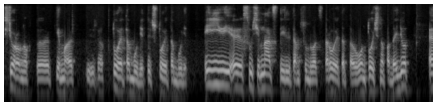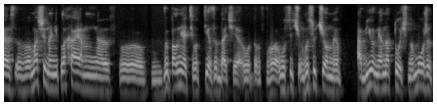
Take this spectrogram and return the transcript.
Все равно, кем, кто это будет и что это будет. И Су-17 или там Су-22, это, он точно подойдет. Машина неплохая, выполнять вот те задачи вот, в высоченном объеме она точно может.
